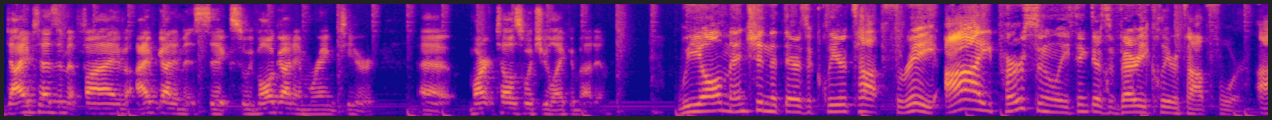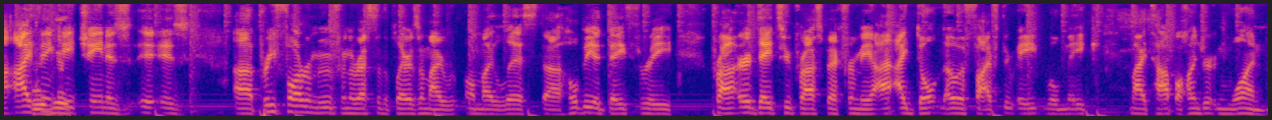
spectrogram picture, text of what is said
Dibes has him at five. I've got him at six. So we've all got him ranked here. Uh, Mark, tell us what you like about him. We all mentioned that there's a clear top three. I personally think there's a very clear top four. Uh, I think mm-hmm. Achane is is uh, pretty far removed from the rest of the players on my on my list. Uh, he'll be a day three pro, or day two prospect for me. I, I, don't know if five through eight will make my top 101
